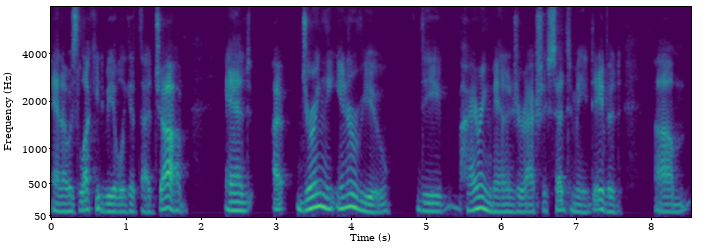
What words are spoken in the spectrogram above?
And I was lucky to be able to get that job. And I, during the interview, the hiring manager actually said to me, David, um,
